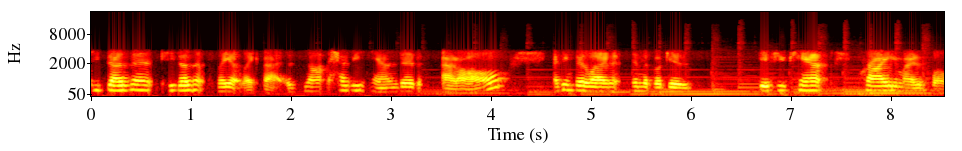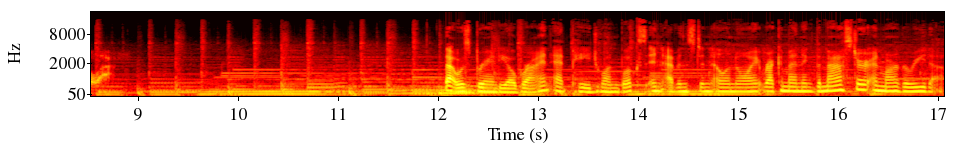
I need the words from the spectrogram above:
he doesn't. He doesn't play it like that. It's not heavy-handed at all. I think the line in the book is, "If you can't cry, you might as well laugh." That was Brandy O'Briant at Page One Books in Evanston, Illinois, recommending The Master and Margarita.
